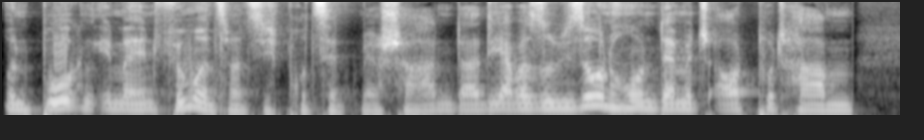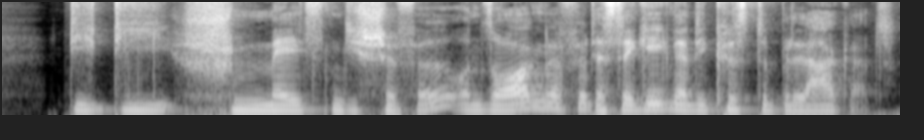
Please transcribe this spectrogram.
und Burgen immerhin 25 Prozent mehr Schaden, da die aber sowieso einen hohen Damage Output haben die, die schmelzen die Schiffe und sorgen dafür, dass der Gegner die Küste belagert.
